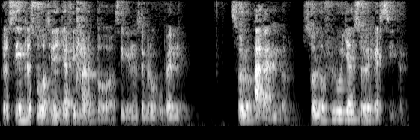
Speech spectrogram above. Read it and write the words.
Pero siempre su voz tiene que afirmar todo, así que no se preocupen Solo háganlo, solo fluyan, solo ejercitan.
